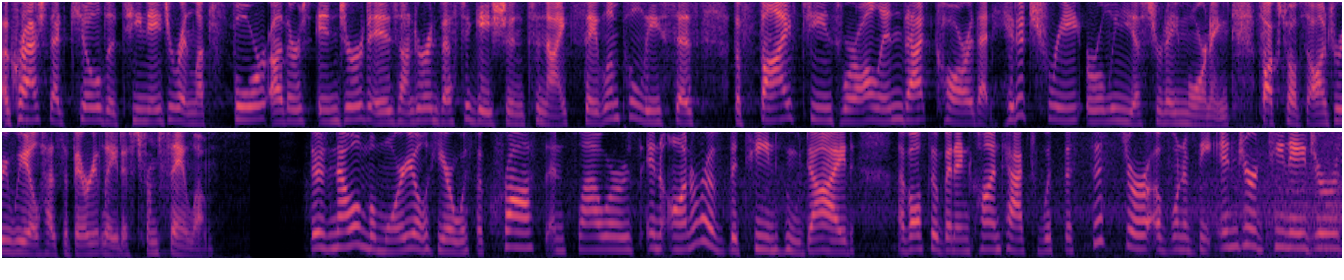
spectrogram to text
A crash that killed a teenager and left four others injured is under investigation tonight. Salem police says the five teens were all in that car that hit a tree early yesterday morning. Fox 12's Audrey Weil has the very latest from Salem. There's now a memorial here with a cross and flowers in honor of the teen who died. I've also been in contact with the sister of one of the injured teenagers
